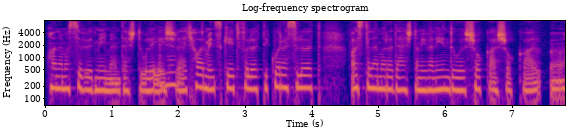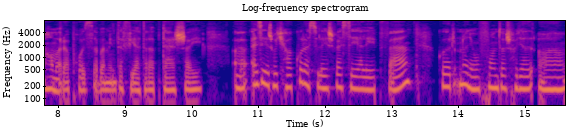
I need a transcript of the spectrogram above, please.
hanem a szövődménymentes túlélésre. Uh-huh. Egy 32 fölötti koraszülött azt a lemaradást, amivel indul, sokkal-sokkal hamarabb hozza be, mint a fiatalabb társai. Ezért, hogyha a koraszülés veszélye lép fel, akkor nagyon fontos, hogy a, a,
